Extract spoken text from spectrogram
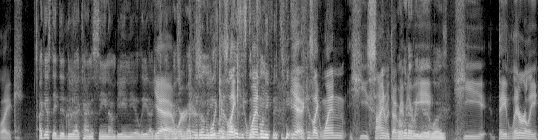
Like I guess they did do that kind of scene on being the elite. I guess Yeah, they resurrected him, and he well, was like, 'cause, "Why like, is when- 2015?" yeah, because like when he signed with or whatever year it WWE, was. he they literally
